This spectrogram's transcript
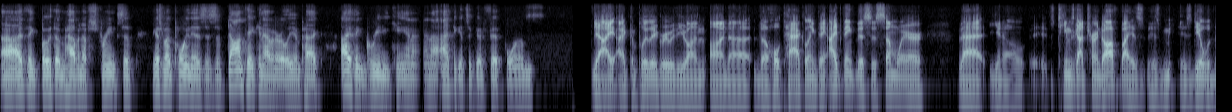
uh, I think both of them have enough strengths. If I guess my point is, is if Donte can have an early impact, I think Greedy can, and I think it's a good fit for him. Yeah, I, I completely agree with you on on uh, the whole tackling thing. I think this is somewhere that you know teams got turned off by his his his deal with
